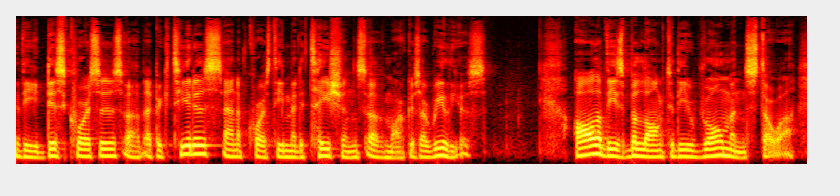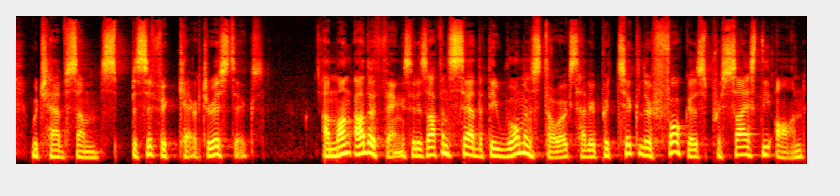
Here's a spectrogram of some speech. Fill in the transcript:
the discourses of Epictetus, and of course the meditations of Marcus Aurelius. All of these belong to the Roman Stoa, which have some specific characteristics. Among other things, it is often said that the Roman Stoics have a particular focus precisely on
